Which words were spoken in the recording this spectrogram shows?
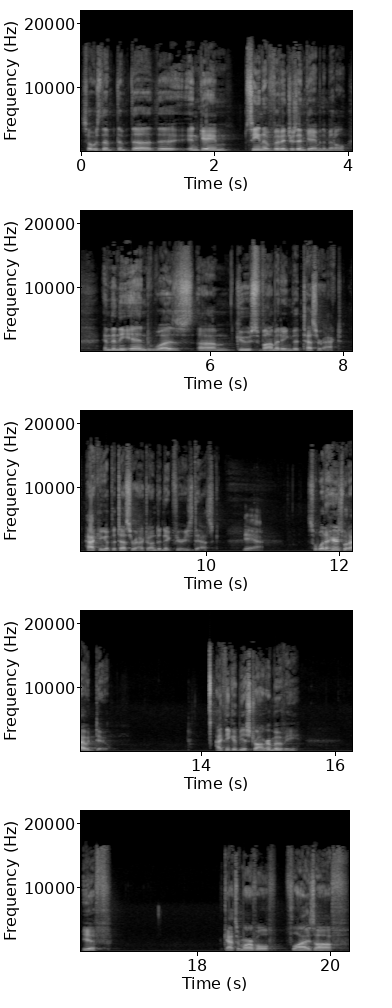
so it was the the the, the Endgame scene of Avengers Endgame in the middle, and then the end was um, Goose vomiting the Tesseract, hacking up the Tesseract onto Nick Fury's desk. Yeah. So what here's what I would do. I think it'd be a stronger movie if Captain Marvel flies off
